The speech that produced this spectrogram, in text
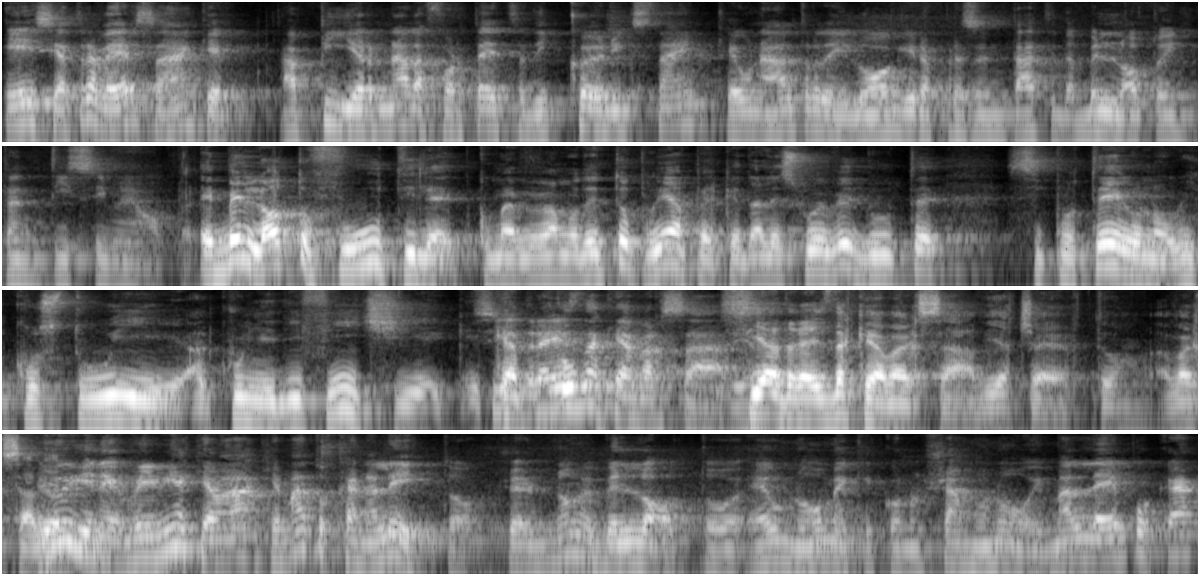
e si attraversa anche a Pirna, la fortezza di Königstein, che è un altro dei luoghi rappresentati da Bellotto in tantissime opere. E Bellotto fu utile, come avevamo detto prima, perché dalle sue vedute si poterono ricostruire alcuni edifici sia a Dresda che a Varsavia. Sia a Dresda che a Varsavia, certo. A Varsavia... Lui viene, veniva chiamato Canaletto, cioè il nome Bellotto è un nome che conosciamo noi, ma all'epoca,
